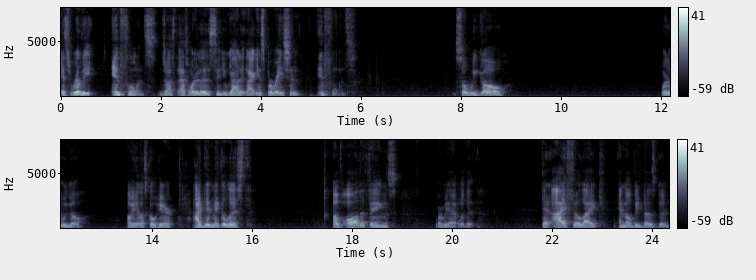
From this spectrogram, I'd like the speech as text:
it's really influence just that's what it is so you got it like inspiration influence so we go where do we go? Oh yeah let's go here. I did make a list of all the things where we at with it that i feel like mlb does good.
